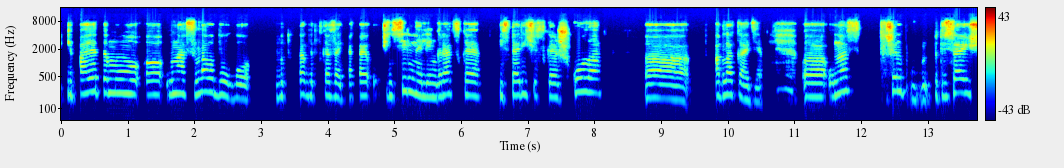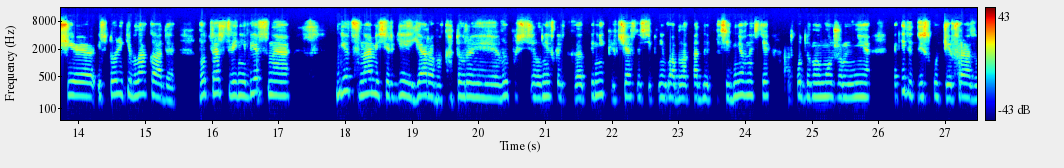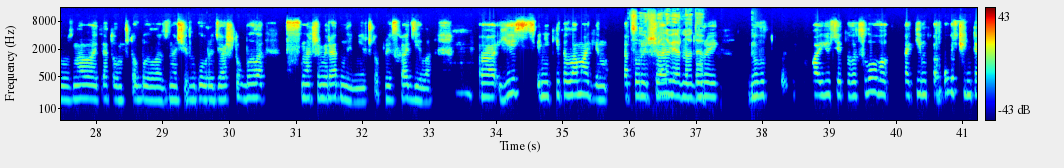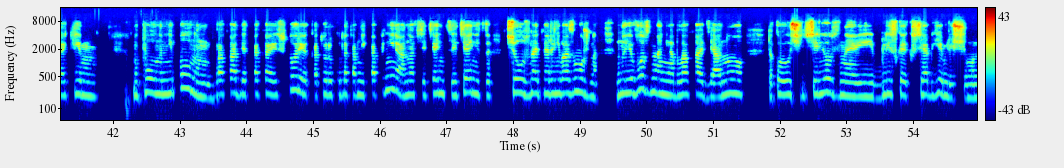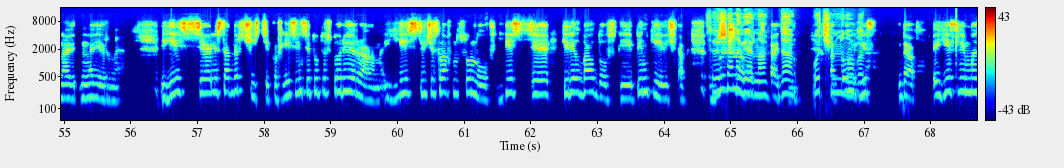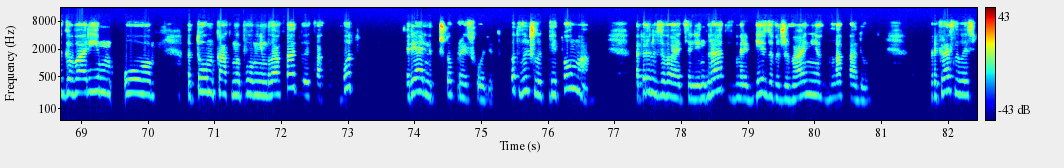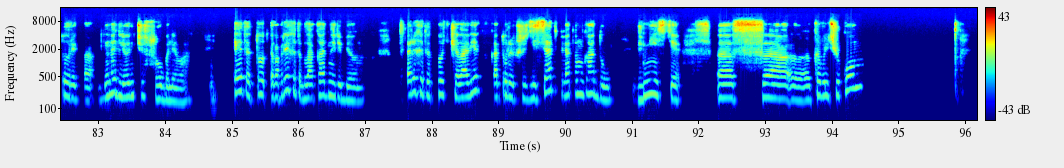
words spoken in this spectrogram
И поэтому э, у нас, слава богу, вот как бы сказать, такая очень сильная ленинградская историческая школа э, о блокаде. Э, у нас совершенно потрясающие историки блокады. Вот Царствие Небесное нет с нами Сергея Ярова, который выпустил несколько книг, в частности, книгу о блокадной повседневности, откуда мы можем не какие-то трескучие фразы узнавать о том, что было, значит, в городе, а что было с нашими родными, что происходило. А, есть Никита Ломагин, который Совершенно человек, верно, который, да. ну вот боюсь этого слова, каким-то очень таким ну, полным, неполным. Блокада – это такая история, которая куда там ни копни, она все тянется и тянется. Все узнать, наверное, невозможно. Но его знание о блокаде, оно такое очень серьезное и близкое к всеобъемлющему, наверное. Есть Александр Чистиков, есть Институт истории Ирана, есть Вячеслав Мусунов, есть э, Кирилл Балдовский, Пинкевич. Совершенно Вышло, верно, кстати, да, очень много. Есть да, если мы говорим о, том, как мы помним блокаду, и как вот реально что происходит. Вот вышло три тома, которые называются «Ленинград в борьбе за выживание в блокаду» прекрасного историка Геннадия Леонидовича Соболева. Это тот, во-первых, это блокадный ребенок. Во-вторых, это тот человек, который в 1965 году вместе э, с э, Ковальчуком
